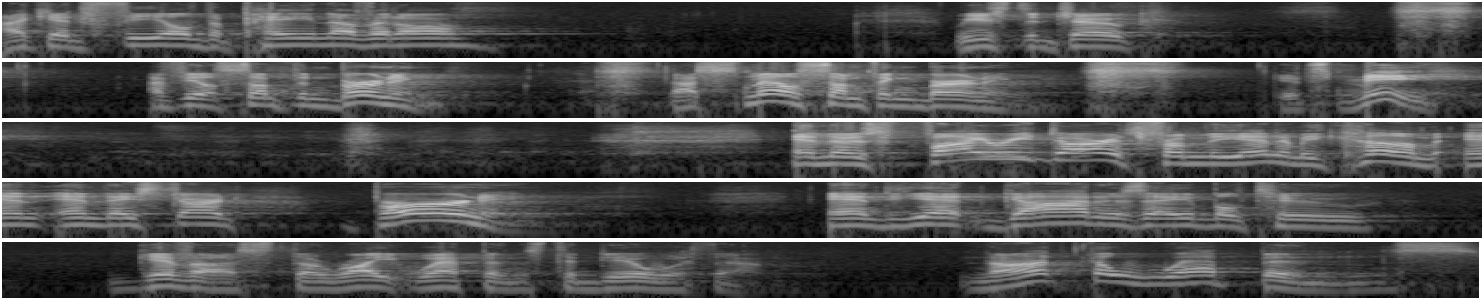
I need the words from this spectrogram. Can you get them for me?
I could feel the pain of it all. We used to joke, I feel something burning. I smell something burning. It's me. And those fiery darts from the enemy come and, and they start burning. And yet, God is able to give us the right weapons to deal with them. Not the weapons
